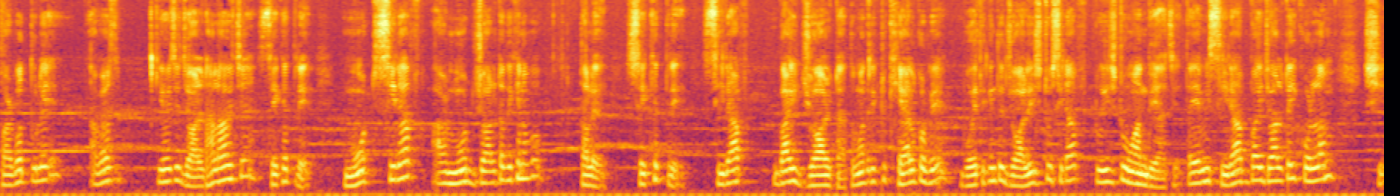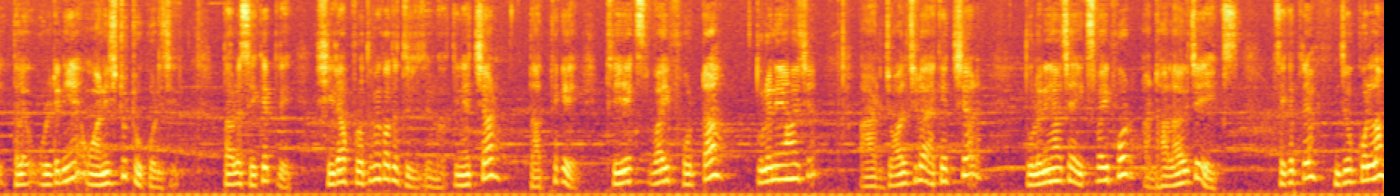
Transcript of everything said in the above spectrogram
শরবত তুলে আবার কী হয়েছে? জল ঢালা হয়েছে। সেক্ষেত্রে মোট সিরাপ আর মোট জলটা দেখে নেব। তাহলে সেক্ষেত্রে সিরাপ বাই জলটা। তোমাদের একটু খেয়াল করবে, বইতে কিন্তু জল is to syrup two is to one দেওয়া আছে। তাই আমি সিরাপ বাই জলটাই করলাম তাহলে উল্টে নিয়ে ওয়ান ইজ টু টু করেছি। তাহলে সেক্ষেত্রে সিরাপ প্রথমে কত ছিল তিনের চার, তার থেকে থ্রি এক্স বাই ফোরটা তুলে নেওয়া হয়েছে। আর জল ছিল একের চার, তুলে নেওয়া হয়েছে এক্স বাই ফোর আর ঢালা হয়েছে এক্স সেক্ষেত্রে যোগ করলাম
